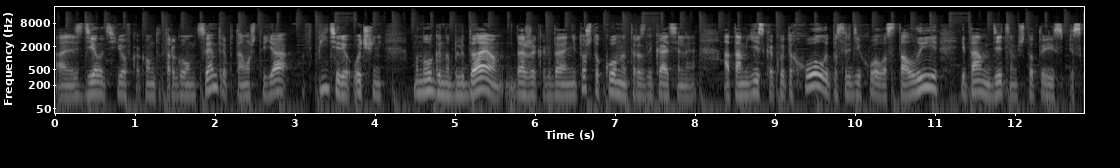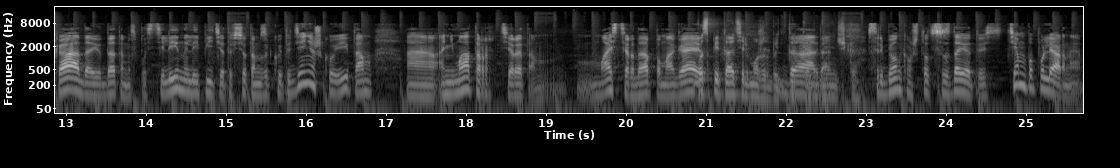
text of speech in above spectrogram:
э, сделать ее в каком-то торговом центре, потому что я в Питере очень много наблюдаю, даже когда не то что комнаты развлекательные, а там есть какой-то холл, и посреди холла столы, и там детям что-то из песка дают, да, там из пластилина лепить, это все там за какую-то денежку, и там а, аниматор-там мастер, да, помогает. Воспитатель, может быть, да, да, нянечка. С ребенком что-то создает. То есть тема популярная.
